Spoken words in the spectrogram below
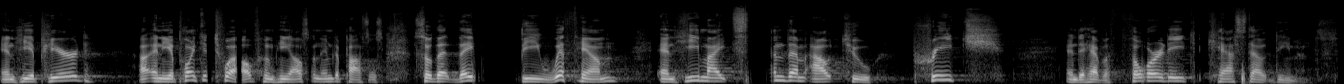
And he appeared, uh, and he appointed 12, whom he also named apostles, so that they be with him and he might send them out to preach and to have authority to cast out demons.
